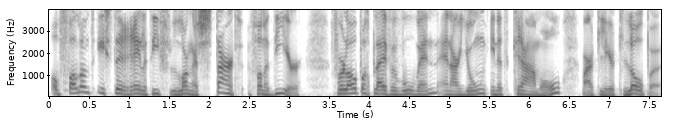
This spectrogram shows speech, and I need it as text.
Opvallend is de relatief lange staart van het dier. Voorlopig blijven Wu Wen en haar jong in het kraamhol, waar het leert lopen.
